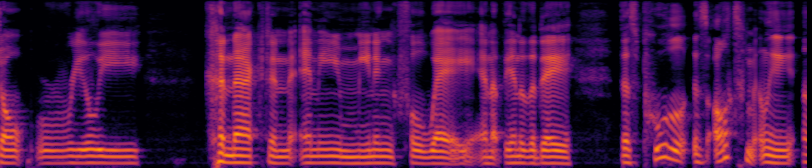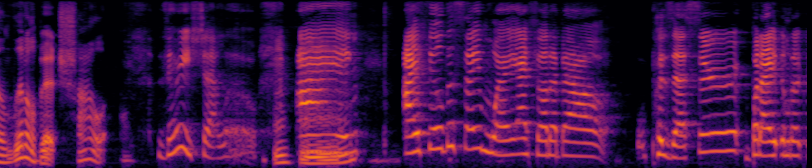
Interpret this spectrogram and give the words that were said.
don't really connect in any meaningful way. And at the end of the day, this pool is ultimately a little bit shallow. Very shallow. Mhm. I I feel the same way I felt about Possessor, but I like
